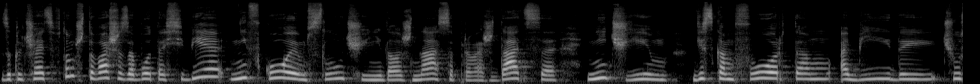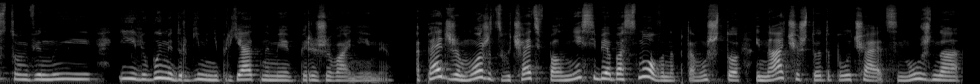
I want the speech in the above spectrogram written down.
заключается в том, что ваша забота о себе ни в коем случае не должна сопровождаться ничьим дискомфортом, обидой, чувством вины и любыми другими неприятными переживаниями опять же, может звучать вполне себе обоснованно, потому что иначе что это получается? Нужно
